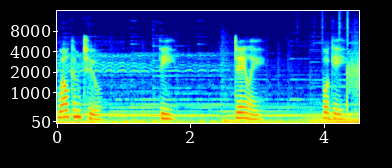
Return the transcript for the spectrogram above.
Welcome to the Daily Boogie.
